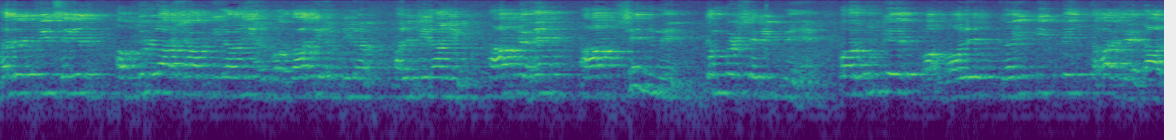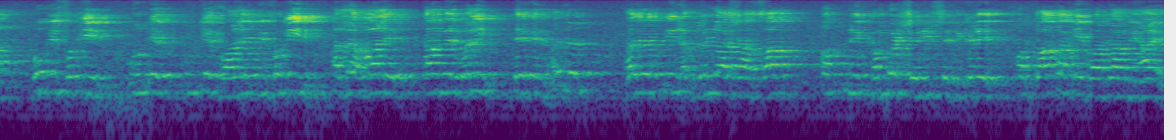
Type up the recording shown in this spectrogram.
حضرت پیر سید عبداللہ شاہ قیلانی البغدادی القیلانی آپ جو ہیں، آپ سندھ میں کمبر شریف میں ہیں اور ان کے والد کہیں کی بے انتہا جائیداد، وہ بھی فقیر، ان کے ان کے والد بھی فقیر، اللہ والے کامل ولی، لیکن حضرت حضرت پیر عبداللہ شاہ صاحب اپنے کمبر شریف سے نکلے اور داتا کی بارگاہ میں آئے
